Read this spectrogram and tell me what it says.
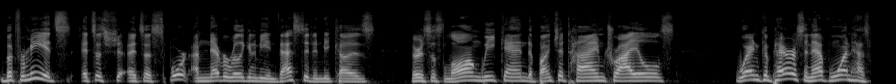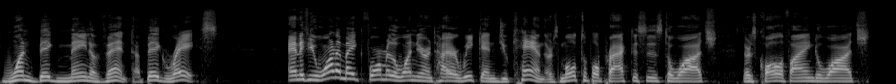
But for me, it's it's a it's a sport I'm never really going to be invested in because there's this long weekend, a bunch of time trials. Where in comparison, F1 has one big main event, a big race. And if you want to make Formula One your entire weekend, you can. There's multiple practices to watch, there's qualifying to watch.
